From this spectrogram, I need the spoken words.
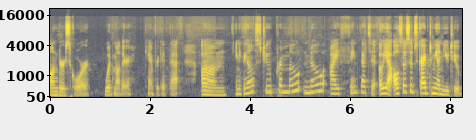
underscore Woodmother. Can't forget that um, anything else to promote? No, I think that's it. Oh yeah, also subscribe to me on YouTube.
